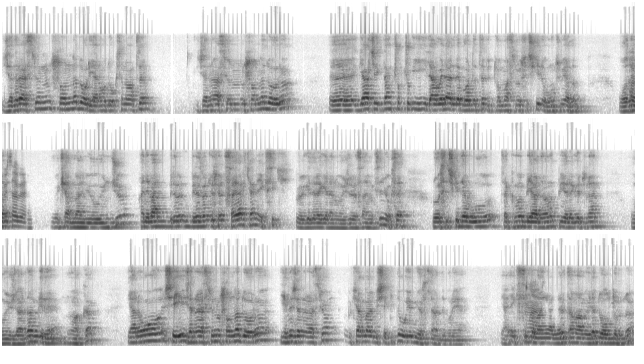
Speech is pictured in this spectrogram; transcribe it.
jenerasyonun sonuna doğru yani o 96 jenerasyonun sonuna doğru e, gerçekten çok çok iyi ilavelerle bu arada tabii Thomas Rosicki'yi de unutmayalım. O tabii, da tabii. mükemmel bir oyuncu. Hani ben biraz, biraz önce sayarken eksik bölgelere gelen oyuncuları saymak istedim. Yoksa Rosicki de bu takımı bir yerden alıp bir yere götüren oyunculardan biri muhakkak. Yani o şeyi jenerasyonun sonuna doğru yeni jenerasyon mükemmel bir şekilde uyum gösterdi buraya. Yani eksik evet. olan yerleri tamamıyla doldurdu.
